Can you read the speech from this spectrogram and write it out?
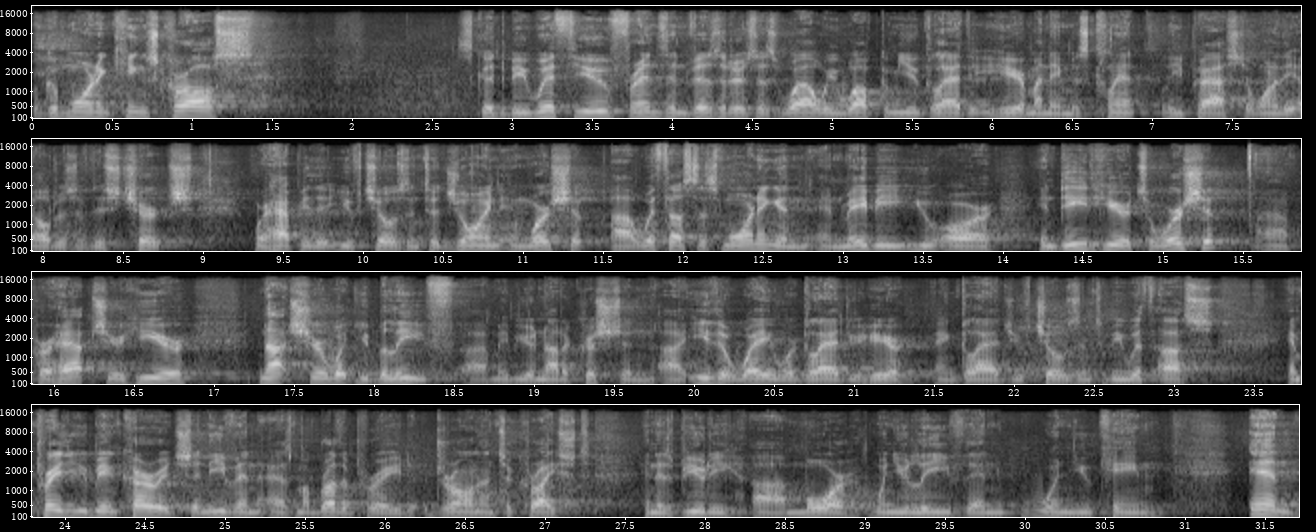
Well, good morning, King's Cross. It's good to be with you, friends and visitors as well. We welcome you. Glad that you're here. My name is Clint, lead pastor, one of the elders of this church. We're happy that you've chosen to join in worship uh, with us this morning, and, and maybe you are indeed here to worship. Uh, perhaps you're here not sure what you believe. Uh, maybe you're not a Christian. Uh, either way, we're glad you're here and glad you've chosen to be with us. And pray that you be encouraged, and even as my brother prayed, drawn unto Christ in his beauty uh, more when you leave than when you came in.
